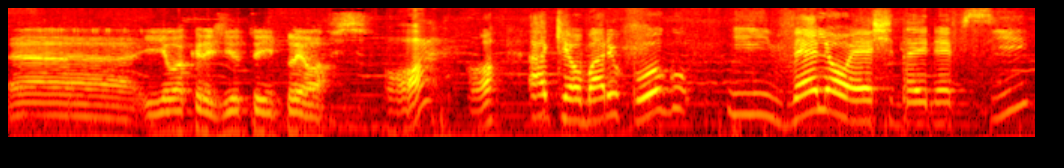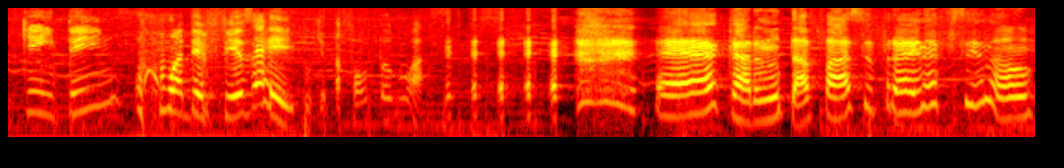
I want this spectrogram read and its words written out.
é, e eu acredito em playoffs. Ó, Ó, aqui é o Mário Fogo em Velho Oeste da NFC, quem tem uma defesa é rei, porque tá faltando lá. é, cara, não tá fácil pra NFC não.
